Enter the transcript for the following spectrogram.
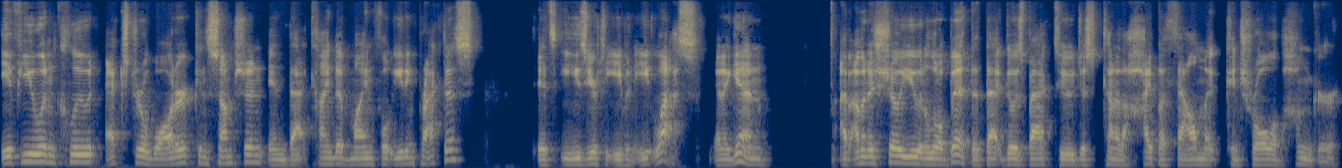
If you include extra water consumption in that kind of mindful eating practice, it's easier to even eat less. And again, I'm going to show you in a little bit that that goes back to just kind of the hypothalamic control of hunger.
